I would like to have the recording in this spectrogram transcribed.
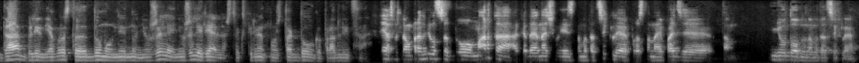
Да, блин, я просто думал, ну, неужели, неужели реально, что эксперимент может так долго продлиться? Нет, в смысле, он продлился до марта, а когда я начал ездить на мотоцикле, просто на iPad там неудобно на мотоцикле.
